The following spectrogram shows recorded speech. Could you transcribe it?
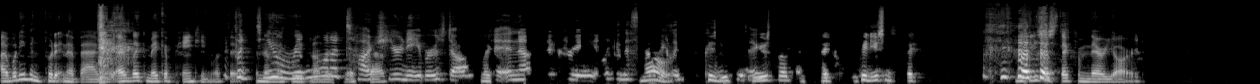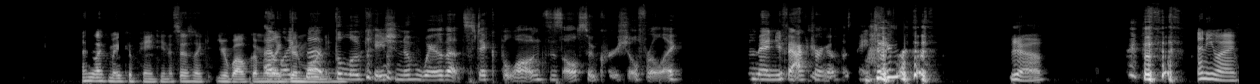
I wouldn't even put it in a bag. I'd like make a painting with it. But do you like, really it on their want to touch doorstep. your neighbor's dog Like- shit enough to create like an No, Because you could thing? use like a stick. You could use a stick. You could use a stick from their yard, and like make a painting that says like "You're welcome" or like, like "Good that morning." the location of where that stick belongs is also crucial for like the manufacturing of this painting. Yeah. anyway,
